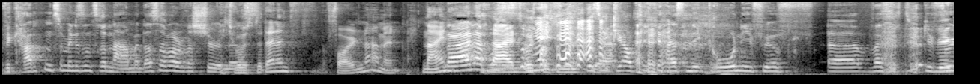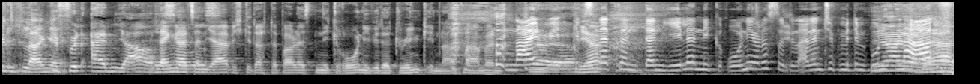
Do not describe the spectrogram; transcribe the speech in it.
Wir kannten zumindest unsere Namen, das ist aber was Schönes. Ich wusste deinen vollen Namen. Nein, Nein, aber Nein wusstest du wusste ich nicht. Ich glaube, ich heiße Negroni für, äh, weiß ich, gefühlt, Wirklich lange. gefühlt ein Jahr oder Länger als ein sowas. Jahr habe ich gedacht, der Paul heißt Negroni wie der Drink im Nachnamen. Nein, Ja, wie, ja. gibt's Ja. nicht den Daniele Negroni oder so, den einen Typen mit dem bunten Ja, ja, Haar ja.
